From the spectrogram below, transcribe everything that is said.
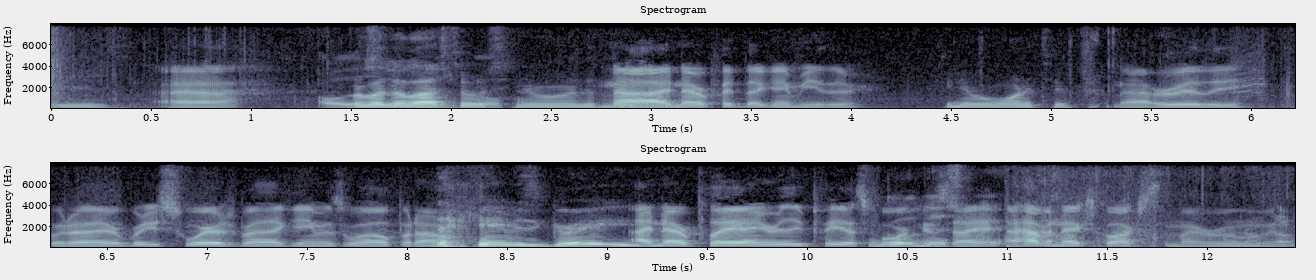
Creed. Uh, Oh, What about The Last of Us? You never wanted to nah, I never played that game either. You never wanted to? Not really. But uh, everybody swears by that game as well. But I That don't. game is great. I never play any really Go PS4 because I. I have an Xbox in my room and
